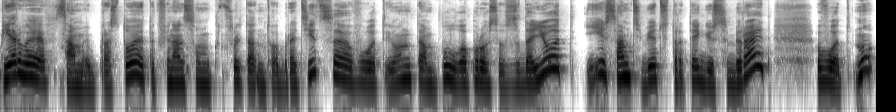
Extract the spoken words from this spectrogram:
Первое, самое простое, это к финансовому консультанту обратиться, вот, и он там пул вопросов задает, и сам тебе эту стратегию собирает. Вот. Ну,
